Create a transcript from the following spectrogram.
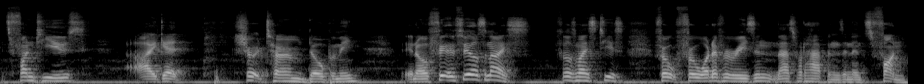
It's fun to use. I get short-term dopamine. You know, it feels nice. It feels nice to use. For for whatever reason, that's what happens, and it's fun.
